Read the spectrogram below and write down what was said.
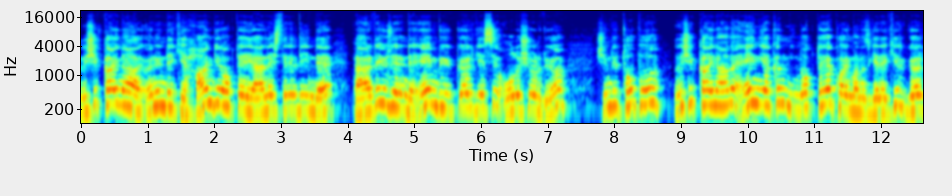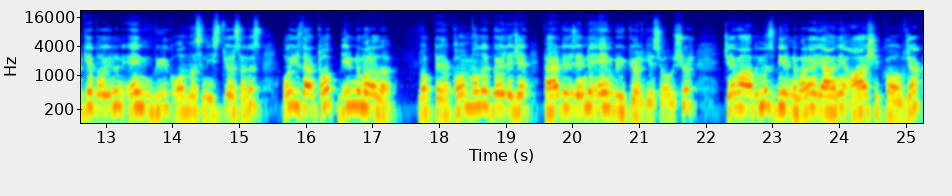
ışık kaynağı önündeki hangi noktaya yerleştirildiğinde perde üzerinde en büyük gölgesi oluşur diyor. Şimdi topu ışık kaynağına en yakın noktaya koymanız gerekir. Gölge boyunun en büyük olmasını istiyorsanız. O yüzden top bir numaralı noktaya konmalı. Böylece perde üzerinde en büyük gölgesi oluşur. Cevabımız bir numara yani A şıkkı olacak.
